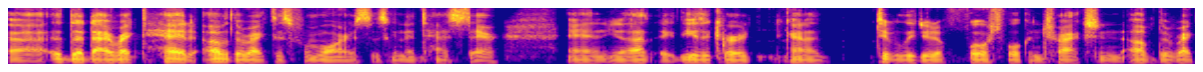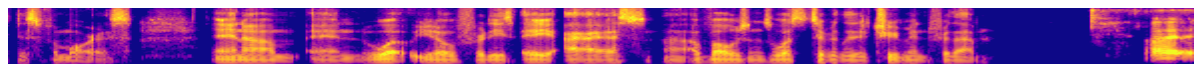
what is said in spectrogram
uh, the direct head of the rectus femoris is going to attach there. And, you know, that, these occur kind of typically due to forceful contraction of the rectus femoris. And um and what you know for these AIS uh, avulsions, what's typically the treatment for them? Uh,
